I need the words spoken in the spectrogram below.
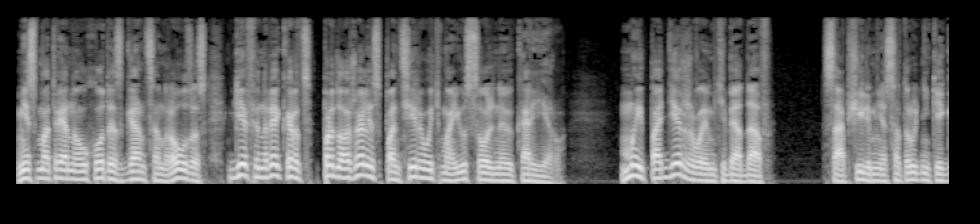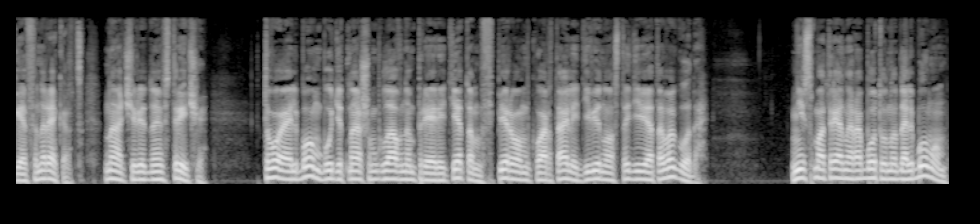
Несмотря на уход из Guns N' Roses, Geffen Records продолжали спонсировать мою сольную карьеру. «Мы поддерживаем тебя, Дав», — сообщили мне сотрудники Geffen Records на очередной встрече. «Твой альбом будет нашим главным приоритетом в первом квартале 99 -го года». Несмотря на работу над альбомом,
